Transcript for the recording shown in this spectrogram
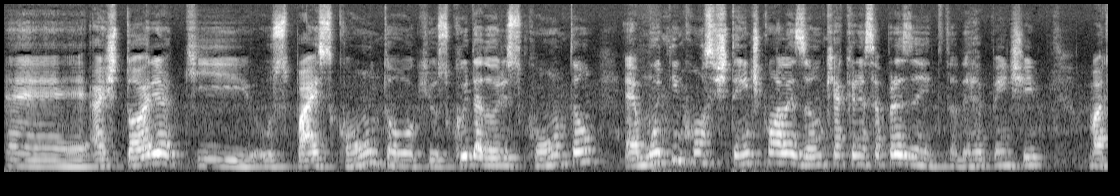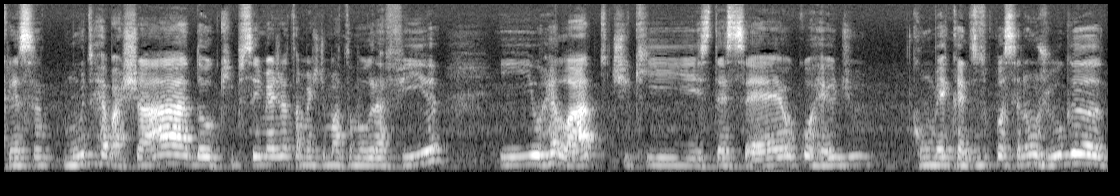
É, a história que os pais contam ou que os cuidadores contam é muito inconsistente com a lesão que a criança apresenta. Então, de repente, uma criança muito rebaixada ou que precisa imediatamente de uma tomografia e o relato de que esse TCE ocorreu de, com um mecanismo que você não julga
